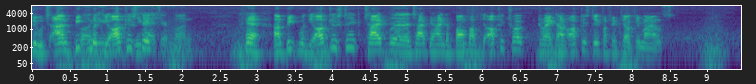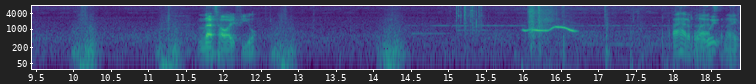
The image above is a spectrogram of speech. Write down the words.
Dudes, I'm beaten Well, with you, the ugly you stick. got your fun. Yeah, I'm beaten with the Otley stick, tied uh, tied behind the bumper of the Otley truck, dragged down Otley stick for 50 miles. That's how I feel. I had a uh, blast we, tonight.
